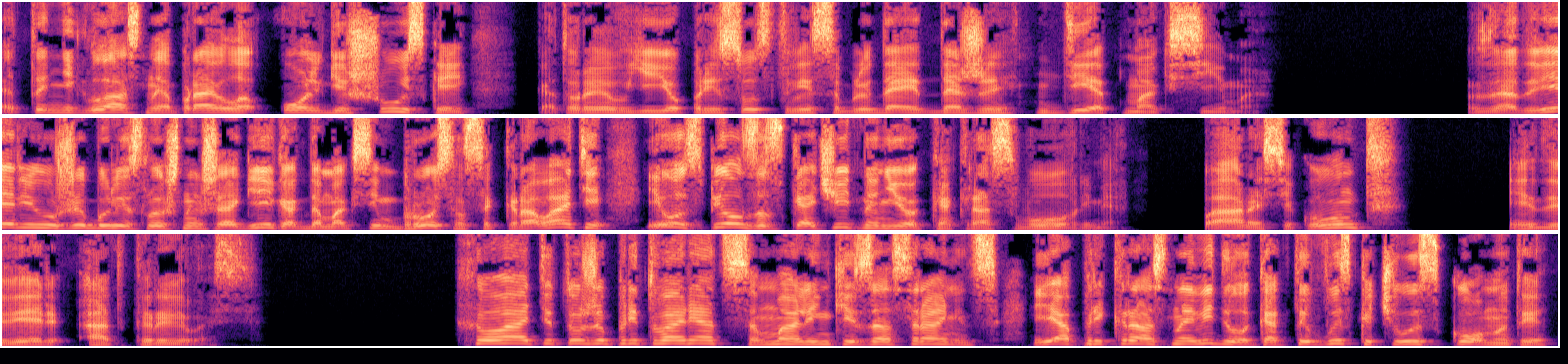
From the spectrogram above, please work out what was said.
Это негласное правило Ольги Шуйской, которое в ее присутствии соблюдает даже дед Максима. За дверью уже были слышны шаги, когда Максим бросился к кровати и успел заскочить на нее как раз вовремя. Пара секунд, и дверь открылась. «Хватит уже притворяться, маленький засранец. Я прекрасно видела, как ты выскочил из комнаты.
